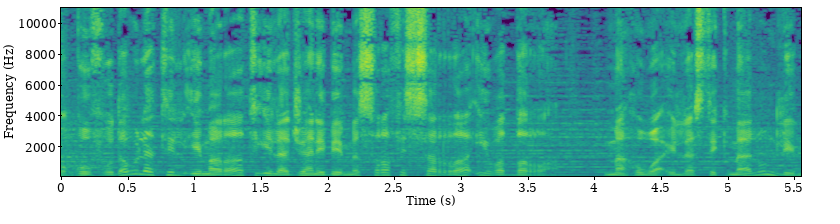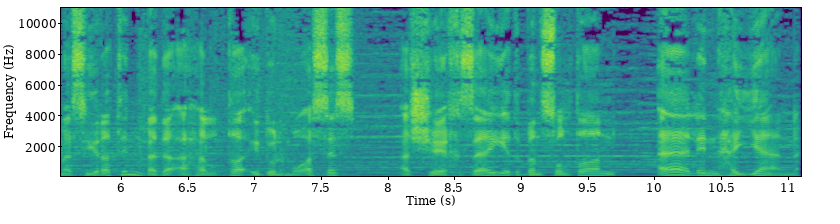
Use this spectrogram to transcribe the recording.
وقوف دولة الإمارات إلى جانب مصر في السراء والضراء. ما هو إلا استكمال لمسيرة بدأها القائد المؤسس الشيخ زايد بن سلطان آل هيان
